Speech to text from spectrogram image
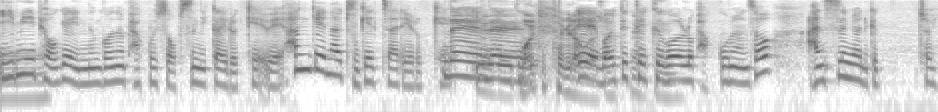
이미 벽에 있는 거는 바꿀 수 없으니까 이렇게 왜 한 개나 두 개짜리 이렇게 네, 있는 네. 그 멀티탭이라고 예, 그러죠. 멀티탭 네. 그걸로 바꾸면서 안 쓰면 이렇게 저희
